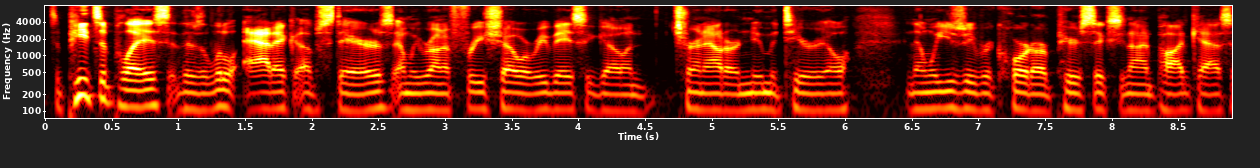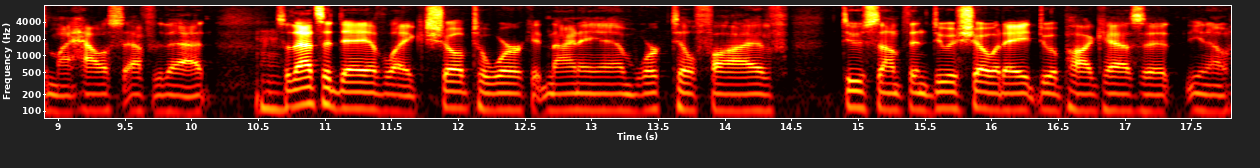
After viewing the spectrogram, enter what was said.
it's a pizza place. There's a little attic upstairs, and we run a free show where we basically go and churn out our new material, and then we usually record our Pier 69 podcast in my house after that. So that's a day of like show up to work at 9 a.m., work till five, do something, do a show at eight, do a podcast at you know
